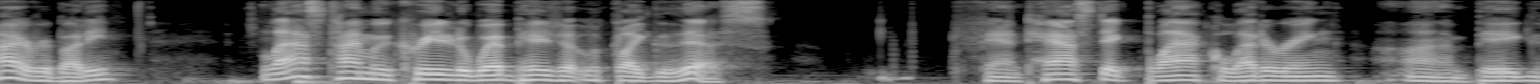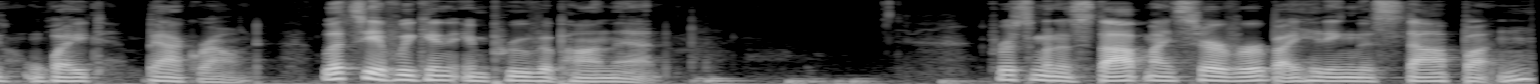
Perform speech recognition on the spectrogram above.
Hi everybody. Last time we created a web page that looked like this. Fantastic black lettering on a big white background. Let's see if we can improve upon that. First I'm going to stop my server by hitting the stop button.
